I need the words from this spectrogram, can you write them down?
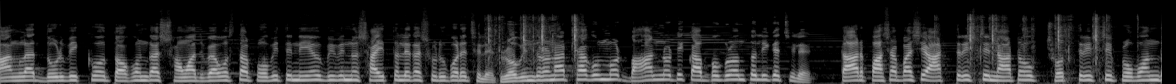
বাংলার দুর্ভিক্ষ, তখনকার সমাজ ব্যবস্থা প্রভৃতি নিয়েও বিভিন্ন সাহিত্য লেখা শুরু করেছিলেন। রবীন্দ্রনাথ ঠাকুর মোট বাহান্নটি কাব্যগ্রন্থ লিখেছিলেন। তার পাশাপাশি আটত্রিশটি নাটক, ছত্রিশটি প্রবন্ধ,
